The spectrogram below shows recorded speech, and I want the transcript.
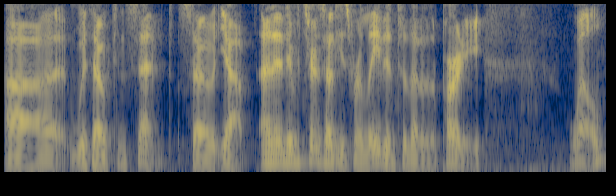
uh, without consent. So yeah, and if it turns out he's related to that other party, well,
